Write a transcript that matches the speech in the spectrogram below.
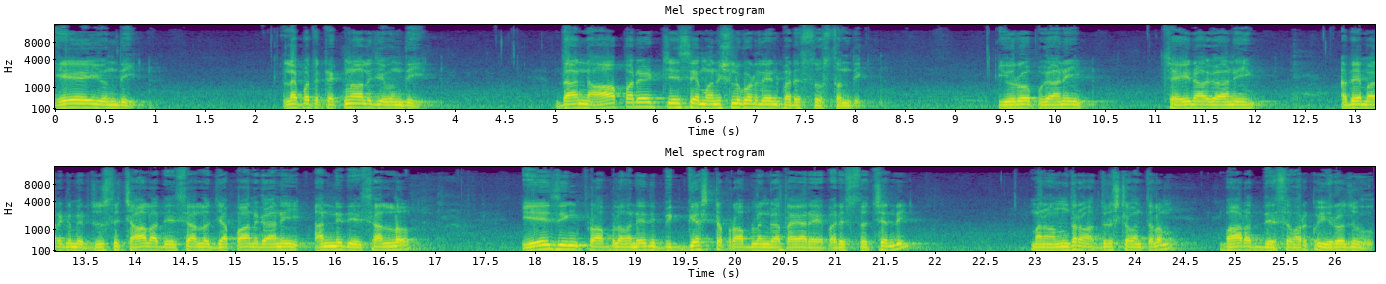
ఏ ఉంది. లేకపోతే టెక్నాలజీ ఉంది. దాన్ని ఆపరేట్ చేసే మనుషులు కూడా లేని పరిస్థితి వస్తుంది. యూరోప్ కానీ చైనా కానీ అదే మరి మీరు చూస్తే చాలా దేశాల్లో జపాన్ కానీ అన్ని దేశాల్లో ఏజింగ్ ప్రాబ్లం అనేది బిగ్గెస్ట్ ప్రాబ్లంగా తయారయ్యే పరిస్థితి వచ్చింది. మనం అందరం అదృష్టవంతులం. భారతదేశం వరకు ఈరోజు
